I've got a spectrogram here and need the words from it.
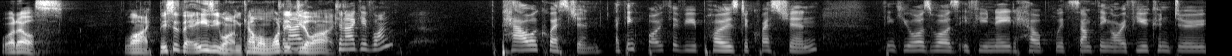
What else? Like. This is the easy one. Come on. What Can did I- you like? Can I give one? The power question. I think both of you posed a question. I think yours was if you need help with something or if you can do,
